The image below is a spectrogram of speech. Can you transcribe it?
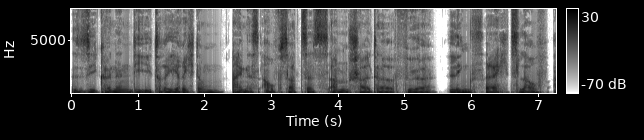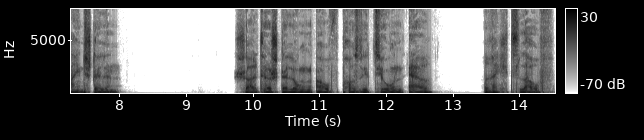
Sie können die Drehrichtung eines Aufsatzes am Schalter für Links-Rechtslauf einstellen. Schalterstellung auf Position R Rechtslauf.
